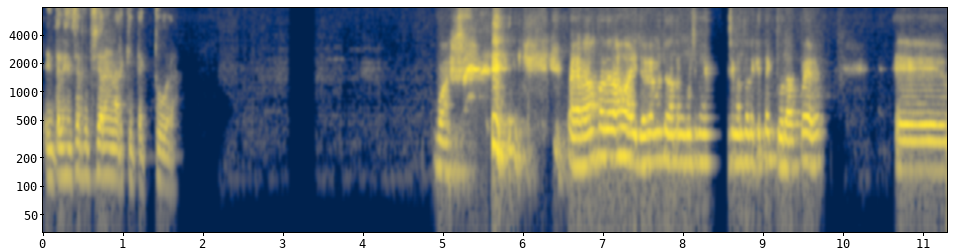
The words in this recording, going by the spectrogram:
inteligencia artificial en la arquitectura? Bueno, me agarraron por debajo ahí. Yo realmente no tengo mucho conocimiento de arquitectura, pero eh,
